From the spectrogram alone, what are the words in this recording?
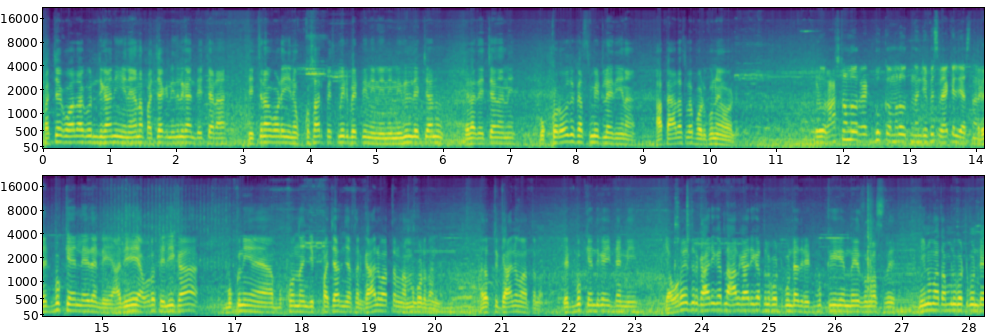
ప్రత్యేక హోదా గురించి కానీ ఈయన ఏమైనా ప్రత్యేక నిధులు కానీ తెచ్చాడా? తెచ్చినా కూడా ఈయన ఒక్కసారి ప్రెస్ మీట్ పెట్టి నేను నేను నిధులు తెచ్చాను ఇలా తెచ్చానని ఒక్కరోజు ప్రెస్ మీట్ లేదు ఈయన. ఆ ప్యాలెస్లో పడుకునేవాడు. ఇప్పుడు రాష్ట్రంలో రెడ్ బుక్ అమలవుతుందని చెప్పేసి వ్యాఖ్యలు చేస్తున్నారు. రెడ్ బుక్ ఏం లేదండి. అది ఎవరో తెలియక బుక్ని బుక్ ఉందని చెప్పి ప్రచారం చేస్తారు గాలి వార్తలు నమ్మకూడదండి. అదొక గాలి వార్తలు. రెడ్ బుక్ ఎందుకు అయిద్దండి? ఎవరో ఇద్దరు కార్యకర్తలు వాళ్ళ కార్యకర్తలు కొట్టుకుంటే అది రెడ్ బుక్ కింద వస్తుంది? నేను మా తమ్ముడు కొట్టుకుంటే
